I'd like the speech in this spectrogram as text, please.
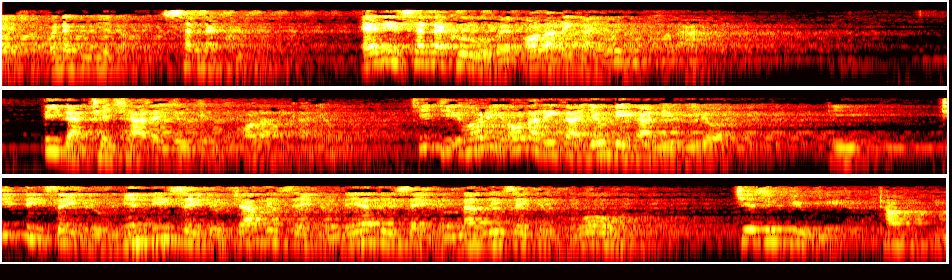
ရဲ့ဘယ်နှခုဖြစ်တော့12ခုအဲ့ဒီ12ခုကိုပဲဩလာရိကယုတ်လို့ခေါ်တာတိတာထင်ရှားတဲ့ယုတ်တွေဩလာရိကယုတ်ကြည့်ကြည့်ဟောဒီဩလာရိကယုတ်တွေကနေပြီးတော့ဒီထိတိစိတ်တို့မြင်တိစိတ်တို့ကြားတိစိတ်တို့လျက်တိစိတ်တို့နံတိစိတ်တို့ကိုခြေစုပြုနေတာထောက်ပြု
